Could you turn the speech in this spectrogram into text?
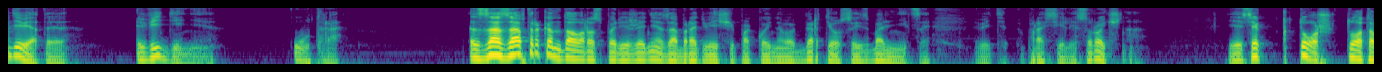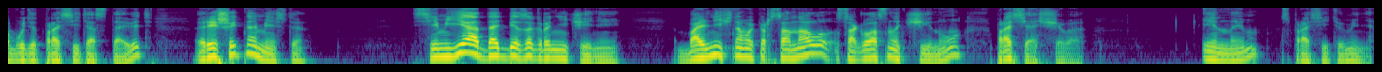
9. Видение. Утро. За завтраком дал распоряжение забрать вещи покойного Бертиуса из больницы, ведь просили срочно. Если кто что-то будет просить оставить, решить на месте. Семье отдать без ограничений. Больничному персоналу согласно чину просящего. Иным спросить у меня.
